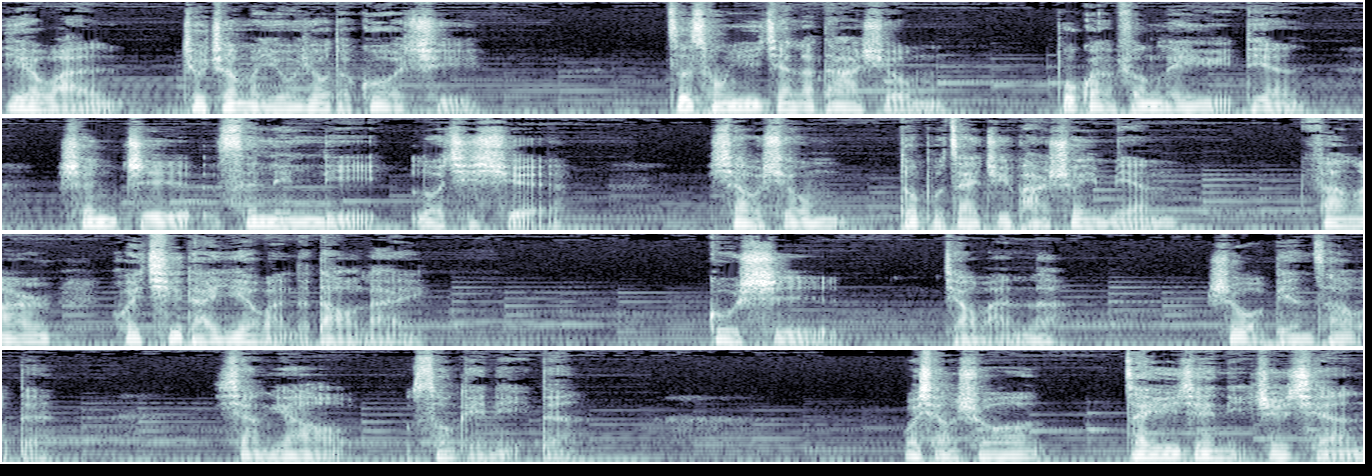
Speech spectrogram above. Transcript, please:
夜晚就这么悠悠的过去。自从遇见了大熊，不管风雷雨电，甚至森林里落起雪，小熊都不再惧怕睡眠，反而会期待夜晚的到来。故事讲完了，是我编造的，想要送给你的。我想说，在遇见你之前。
